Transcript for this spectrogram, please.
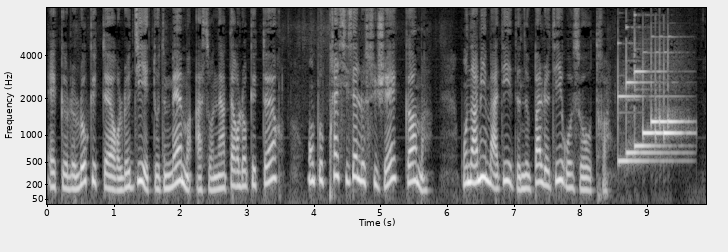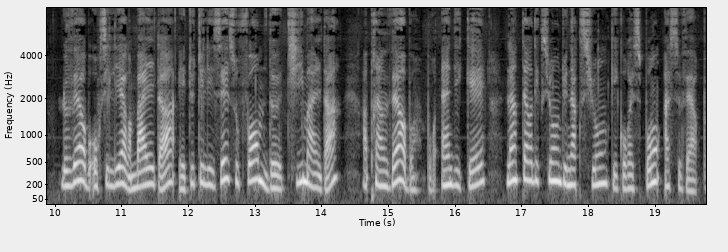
et que le locuteur le dit tout de même à son interlocuteur, on peut préciser le sujet comme Mon ami m'a dit de ne pas le dire aux autres. Le verbe auxiliaire malda est utilisé sous forme de malda après un verbe pour indiquer l'interdiction d'une action qui correspond à ce verbe.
